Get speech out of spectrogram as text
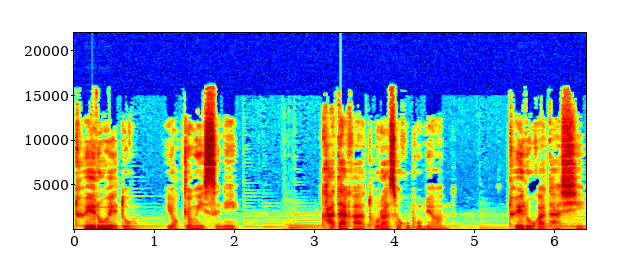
퇴로에도 역경이 있으니 가다가 돌아서고 보면 퇴로가 다시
